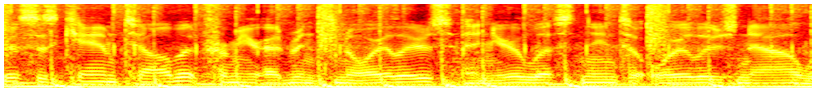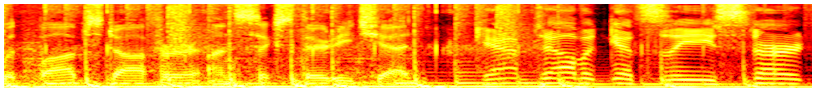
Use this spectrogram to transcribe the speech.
This is Cam Talbot from your Edmonton Oilers, and you're listening to Oilers Now with Bob Stauffer on 630 CHED. Cam Talbot gets the start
